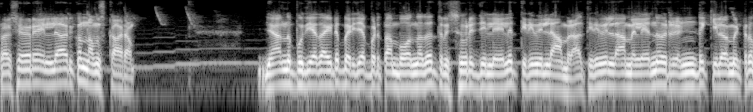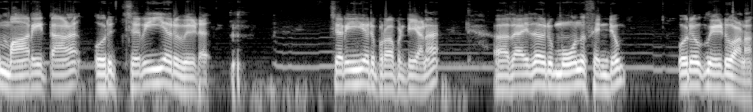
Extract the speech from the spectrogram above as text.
പ്രേക്ഷകരെ എല്ലാവർക്കും നമസ്കാരം. ഞാൻ ഇന്ന് പുതിയതായിട്ട് പരിചയപ്പെടുത്താൻ പോകുന്നത് തൃശ്ശൂർ ജില്ലയിൽ തിരുവില്ലാമല. തിരുവില്ലാമലയിൽ നിന്ന് ഒരു രണ്ട് കിലോമീറ്റർ മാറിയിട്ടാണ് ഒരു ചെറിയൊരു വീട്. ചെറിയൊരു പ്രോപ്പർട്ടിയാണ്. അതായത് ഒരു മൂന്ന് സെന്റും ഒരു വീടുമാണ്.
